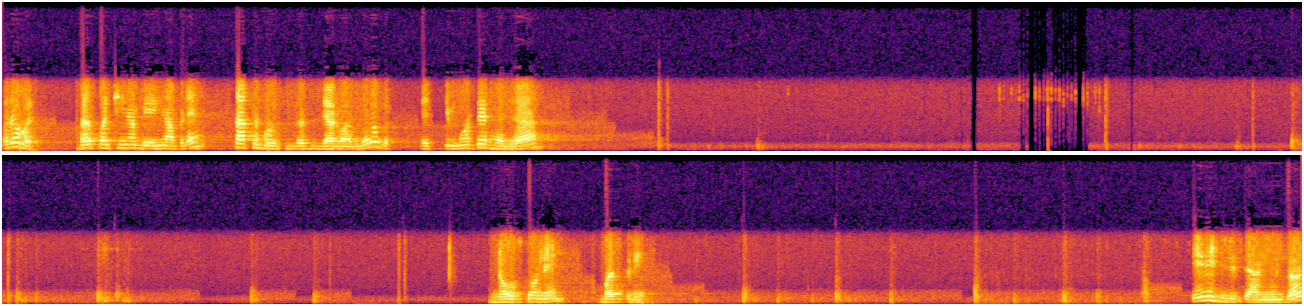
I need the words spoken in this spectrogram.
બરોબર? હવે પછીના બે ને આપણે સાથે બોલશું. દસ હજાર વાળું, બરોબર? એટલે ચુમ્મોતેર હજાર નવસો ને બત્રીસ. એવી જ રીતે આની અંદર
